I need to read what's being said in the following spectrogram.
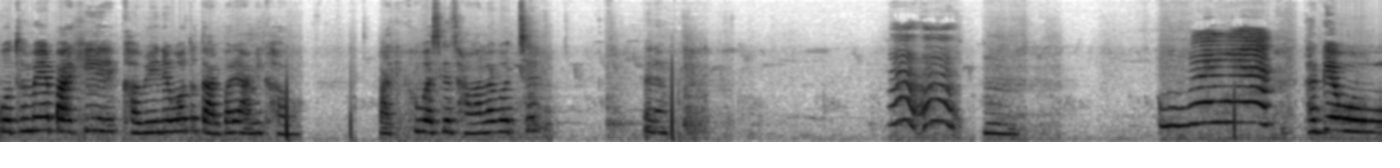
প্রথমে পাখি খাবিয়ে নেব তো তারপরে আমি খাব। পাখি খুব আজকে ঝামেলা করছে তাই না? হুম। থাকে ও ও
